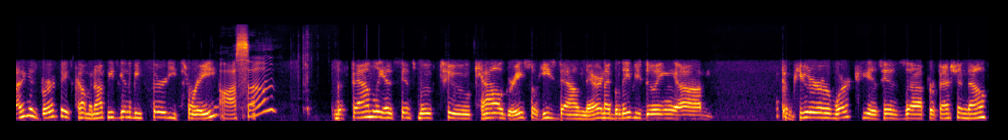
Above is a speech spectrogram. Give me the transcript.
I think his birthday's coming up. He's going to be 33. Awesome. The family has since moved to Calgary, so he's down there, and I believe he's doing um, computer work is his uh, profession now,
